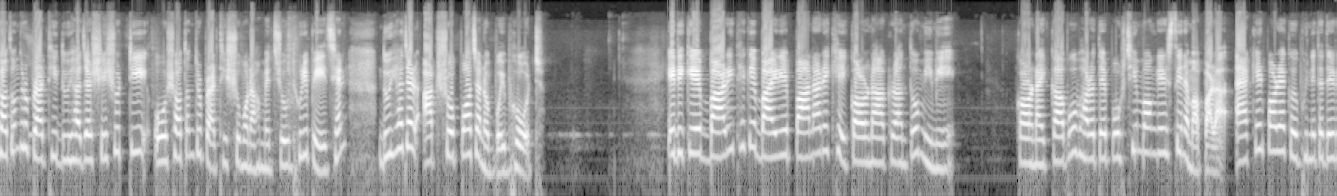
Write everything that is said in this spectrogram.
স্বতন্ত্র প্রার্থী দুই হাজার ছেষট্টি ও স্বতন্ত্র প্রার্থী সুমন আহমেদ চৌধুরী পেয়েছেন দুই হাজার আটশো পঁচানব্বই ভোট। এদিকে বাড়ি থেকে বাইরে পা না রেখেই করোনা আক্রান্ত মিমি। করোনায় কাবু ভারতের পশ্চিমবঙ্গের সিনেমা পাড়া একের পর এক অভিনেতাদের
